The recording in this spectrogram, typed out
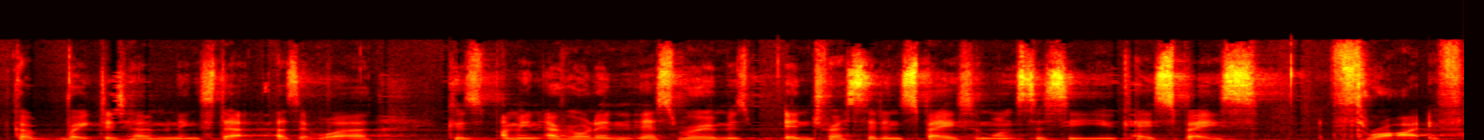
like a rate determining step, as it were, because I mean everyone in this room is interested in space and wants to see UK space thrive.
